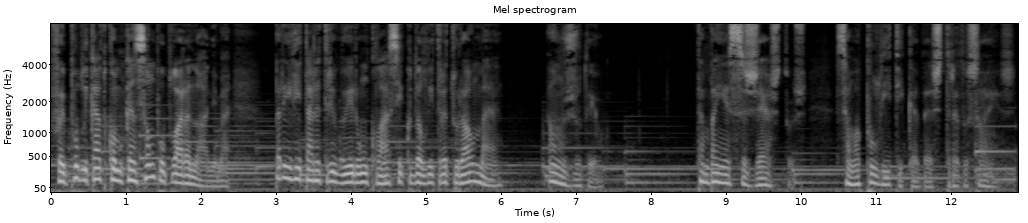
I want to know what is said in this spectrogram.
foi publicado como canção popular anónima para evitar atribuir um clássico da literatura alemã a um judeu. Também esses gestos são a política das traduções.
